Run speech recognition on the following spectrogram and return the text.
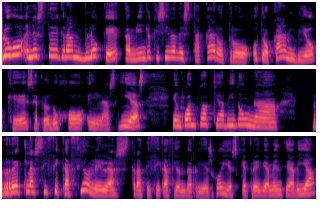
Luego, en este gran bloque, también yo quisiera destacar otro, otro cambio que se produjo en las guías en cuanto a que ha habido una reclasificación en la estratificación de riesgo y es que previamente había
